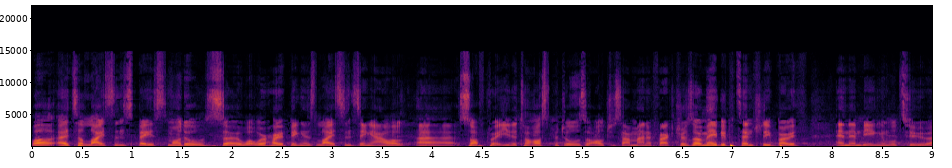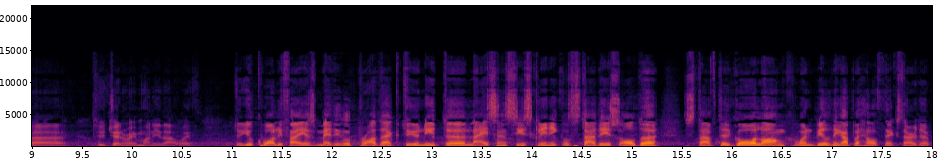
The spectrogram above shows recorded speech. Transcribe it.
Well, it's a license-based model. So what we're hoping is licensing our uh, software either to hospitals or ultrasound manufacturers, or maybe potentially both, and then being able to uh, to generate money that way. Do you qualify as medical product? Do you need uh, licenses, clinical studies, all the stuff that go along when building up a health tech startup?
